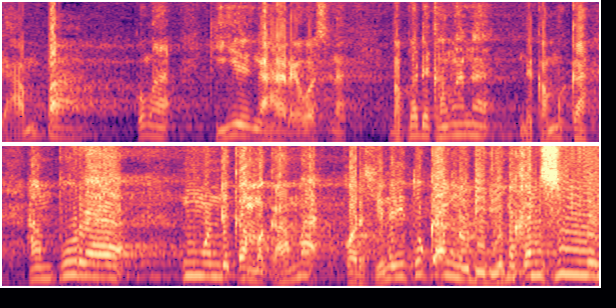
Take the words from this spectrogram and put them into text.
gampang. Kumaha? Kieu ngaharewasna bapak dek ka mana? Dek ka Mekah. Hampura mun dek Mekah mah korsina di tukang nu di dia mah Mesir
